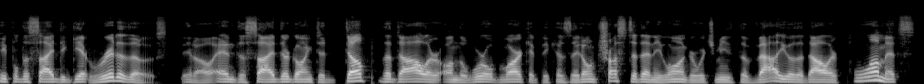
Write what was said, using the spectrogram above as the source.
people decide to get rid of those, you know, and decide they're going to dump the dollar on the world market because they don't trust it any longer, which means the value of the dollar plummets.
